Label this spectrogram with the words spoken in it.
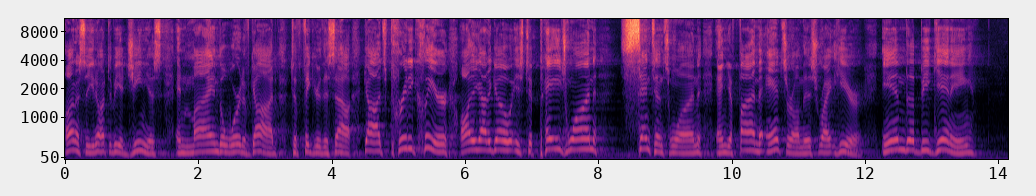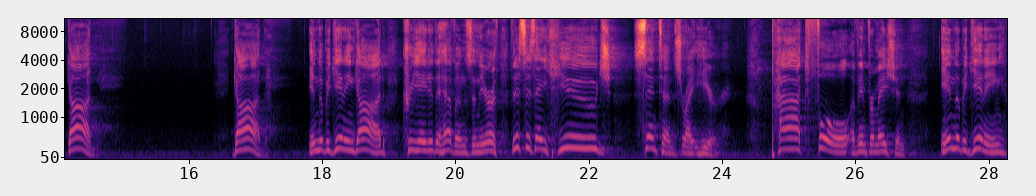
Honestly, you don't have to be a genius and mind the Word of God to figure this out. God's pretty clear. All you got to go is to page one, sentence one, and you find the answer on this right here. In the beginning, God. God. In the beginning, God created the heavens and the earth. This is a huge sentence right here, packed full of information. In the beginning,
